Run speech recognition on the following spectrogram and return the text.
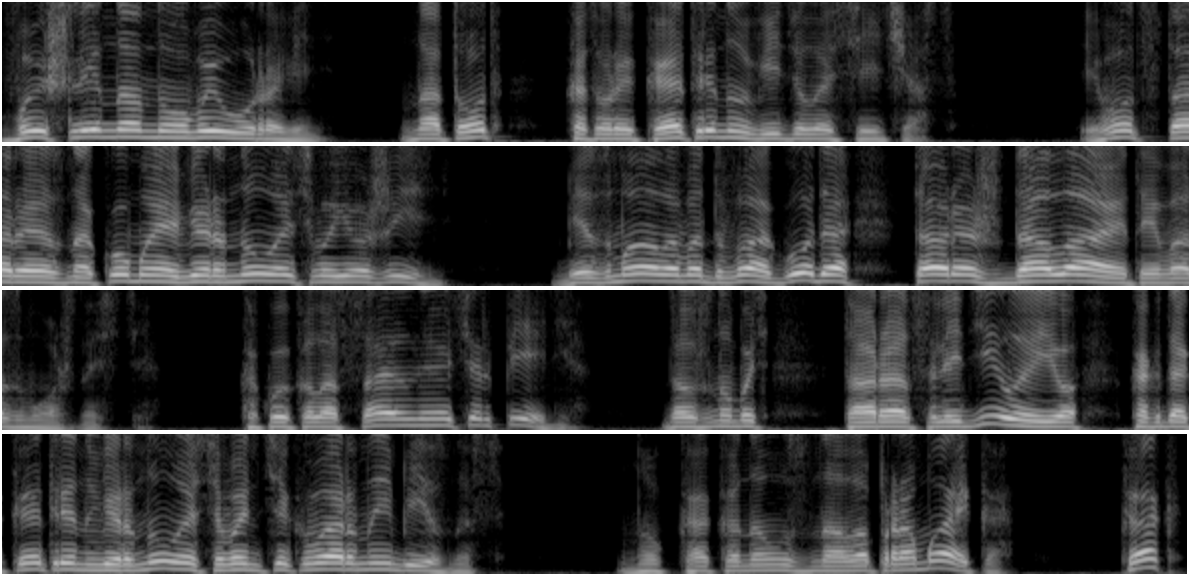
вышли на новый уровень, на тот, который Кэтрин увидела сейчас. И вот старая знакомая вернулась в ее жизнь. Без малого два года Тара ждала этой возможности. Какое колоссальное терпение! Должно быть, Тара отследила ее, когда Кэтрин вернулась в антикварный бизнес. Но как она узнала про Майка? Как?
